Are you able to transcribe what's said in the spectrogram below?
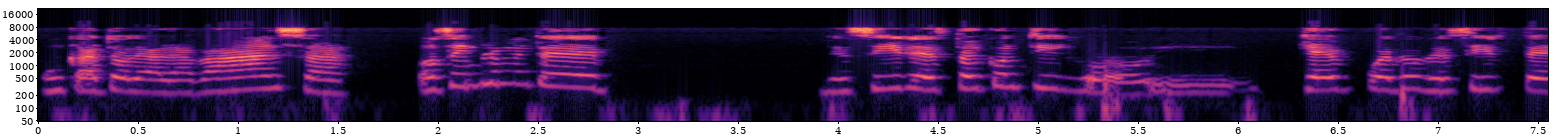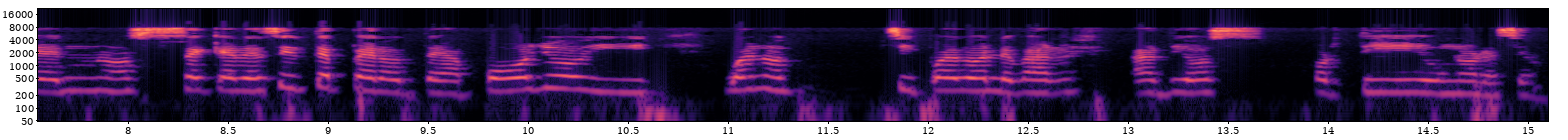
un canto de alabanza, o simplemente decir estoy contigo y qué puedo decirte, no sé qué decirte, pero te apoyo y bueno, sí puedo elevar a Dios por ti una oración.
